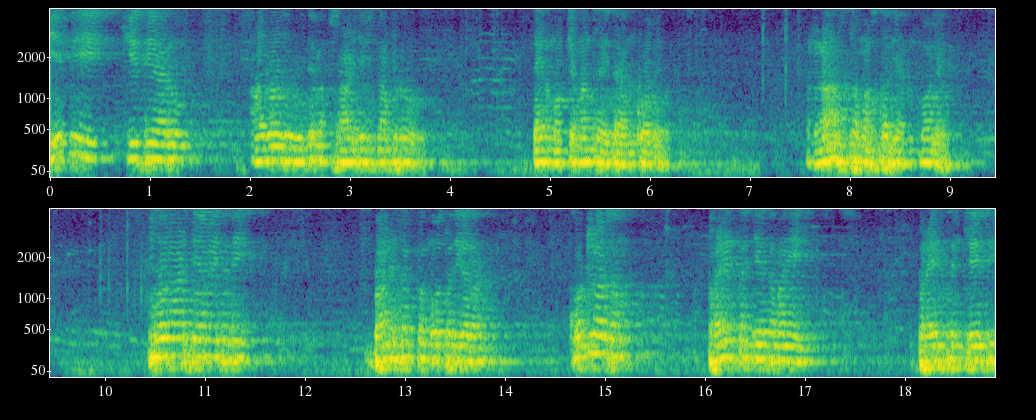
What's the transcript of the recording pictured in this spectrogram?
ఏపీ కేసీఆర్ ఆ రోజు ఉద్యమం స్టార్ట్ చేసినప్పుడు నేను ముఖ్యమంత్రి అయితే అనుకోలేదు రాష్ట్రం వస్తుంది అనుకోలేదు పోరాడితే ఏమవుతుంది బానిసత్వం పోతుంది కదా. కొట్లాడదాం. ప్రయత్నం చేద్దామని ప్రయత్నం చేసి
